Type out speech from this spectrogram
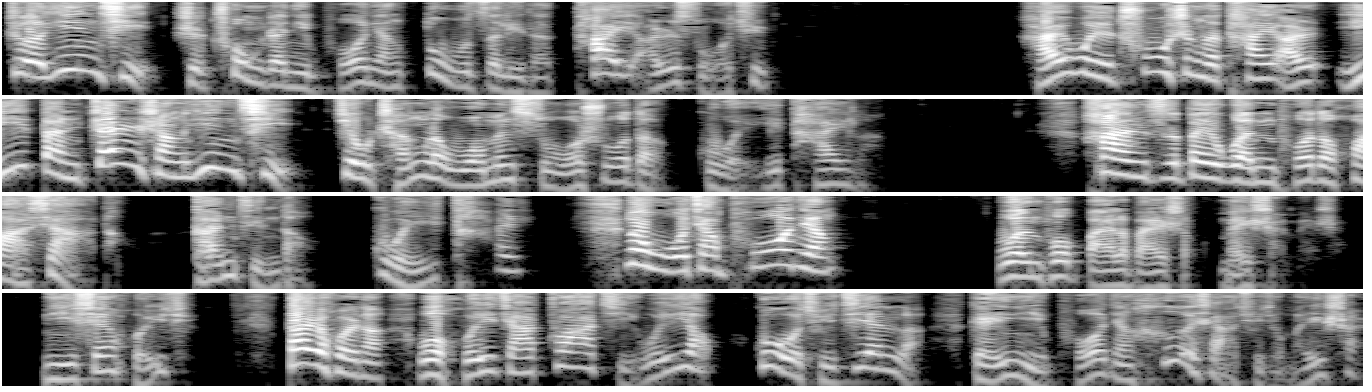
这阴气是冲着你婆娘肚子里的胎儿所去。还未出生的胎儿一旦沾上阴气，就成了我们所说的鬼胎了。汉子被稳婆的话吓到，赶紧道：“鬼胎？那我家婆娘……”稳婆摆了摆手：“没事没事，你先回去。”待会儿呢，我回家抓几味药过去煎了，给你婆娘喝下去就没事了。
